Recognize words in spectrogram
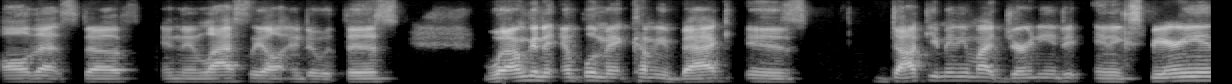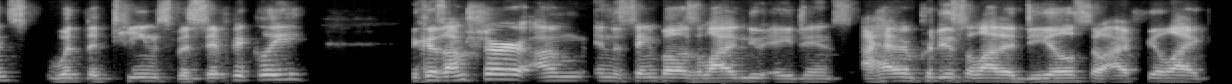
all that stuff. And then lastly, I'll end it with this. What I'm going to implement coming back is documenting my journey and experience with the team specifically because I'm sure I'm in the same boat as a lot of new agents. I haven't produced a lot of deals, so I feel like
